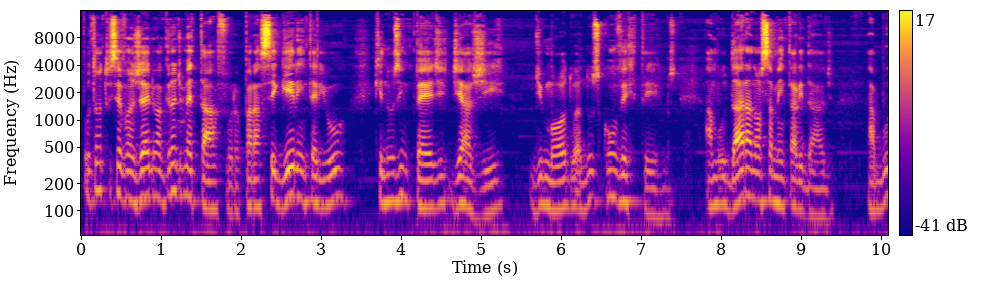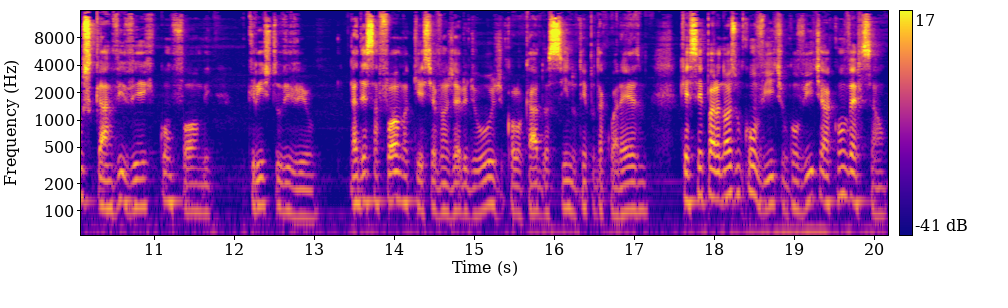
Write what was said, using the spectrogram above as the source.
Portanto, esse evangelho é uma grande metáfora para a cegueira interior que nos impede de agir de modo a nos convertermos, a mudar a nossa mentalidade, a buscar viver conforme Cristo viveu. É dessa forma que este evangelho de hoje, colocado assim no tempo da quaresma, quer ser para nós um convite, um convite à conversão,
